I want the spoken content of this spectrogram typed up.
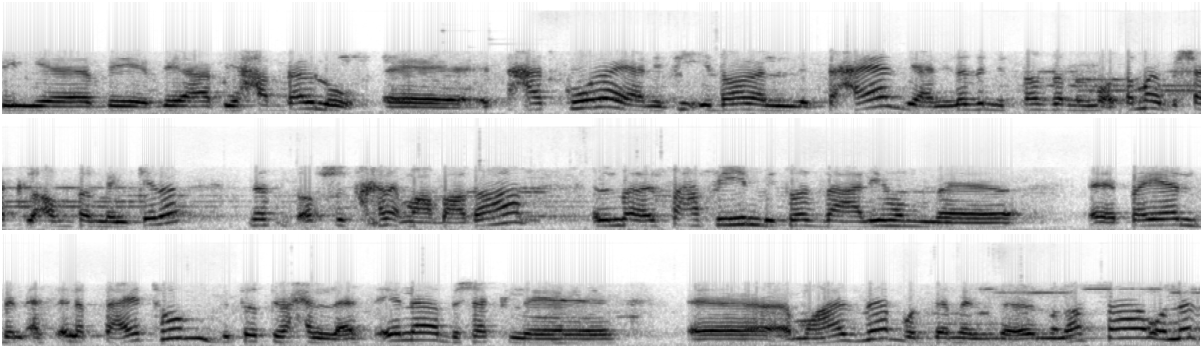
بي بي بيحضر له اتحاد كورة يعني في إدارة للاتحاد يعني لازم يتنظم المؤتمر بشكل أفضل من كده. الناس ما تقفش تتخانق مع بعضها. الصحفيين بيتوزع عليهم بيان بالأسئلة بتاعتهم بتطرح الأسئلة بشكل مهذب قدام المنصة والناس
